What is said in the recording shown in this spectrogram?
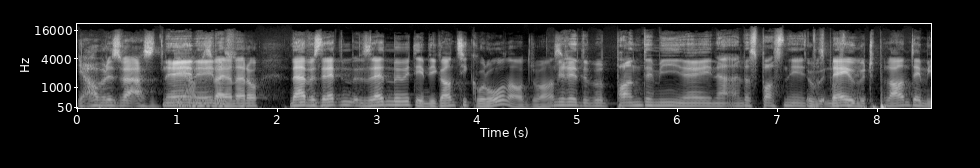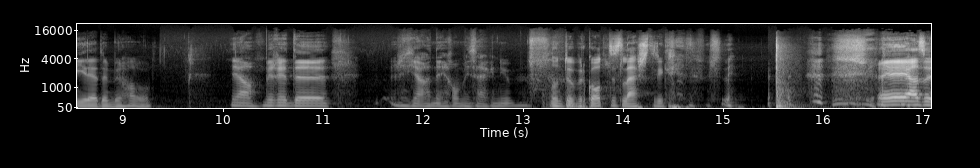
Ja, aber das wäre also, Nee, ja, nee, das ja das- auch... Nein, was reden, was reden wir mit ihm? Die ganze Corona, oder was? Wir reden über Pandemie. Nein, nein, das passt nicht. Das Über, passt nein, nicht. über die Pandemie reden wir, hallo. Ja, wir reden. Ja, nein, komm, ich sage nicht mehr. Und über Gotteslästerung. hey, also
